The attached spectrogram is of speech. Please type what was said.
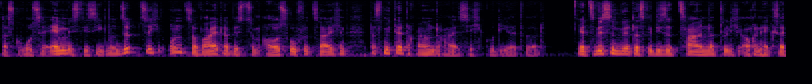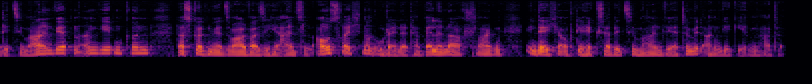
Das große M ist die 77 und so weiter bis zum Ausrufezeichen, das mit der 33 kodiert wird. Jetzt wissen wir, dass wir diese Zahlen natürlich auch in hexadezimalen Werten angeben können. Das könnten wir jetzt wahlweise hier einzeln ausrechnen oder in der Tabelle nachschlagen, in der ich auch die hexadezimalen Werte mit angegeben hatte.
